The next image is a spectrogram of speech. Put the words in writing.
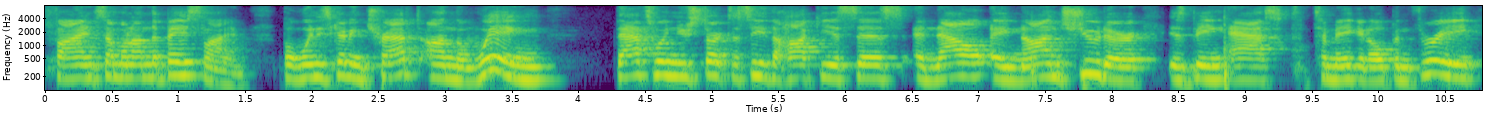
find someone on the baseline. But when he's getting trapped on the wing, that's when you start to see the hockey assists. And now a non shooter is being asked to make an open three.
